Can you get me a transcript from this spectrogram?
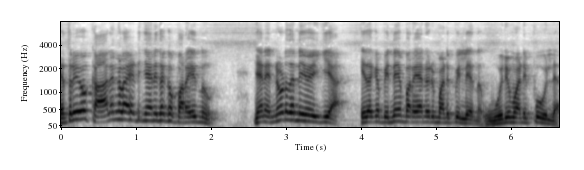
എത്രയോ കാലങ്ങളായിട്ട് ഞാനിതൊക്കെ പറയുന്നു. ഞാൻ എന്നോട് തന്നെ ചോദിക്കുക ഇതൊക്കെ പിന്നെയും പറയാൻ ഒരു മടുപ്പില്ലെന്ന്. ഒരു മടുപ്പുമില്ല.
